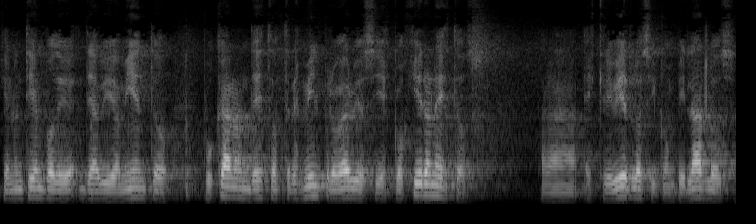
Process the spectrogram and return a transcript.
que en un tiempo de, avivamiento buscaron de estos tres mil proverbios y escogieron estos para escribirlos y compilarlos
